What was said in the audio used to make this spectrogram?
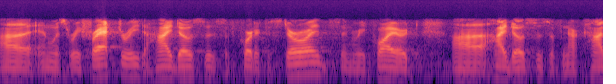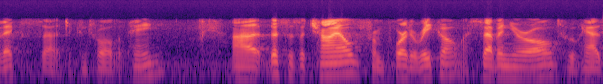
uh, and was refractory to high doses of corticosteroids and required uh, high doses of narcotics uh, to control the pain. Uh, this is a child from Puerto Rico, a seven-year-old who has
